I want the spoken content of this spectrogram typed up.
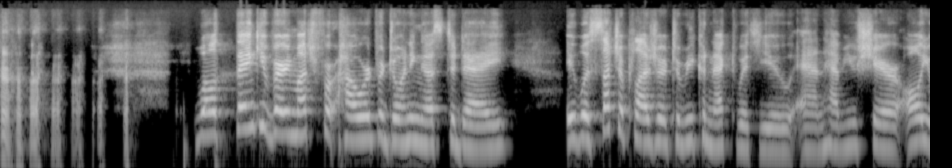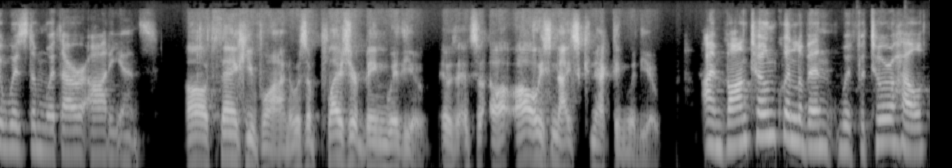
well, thank you very much for Howard for joining us today It was such a pleasure to reconnect with you and have you share all your wisdom with our audience. Oh, thank you, Van. It was a pleasure being with you. It was it's uh, always nice connecting with you. I'm Van Ton-Quinlivan with Futuro Health.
